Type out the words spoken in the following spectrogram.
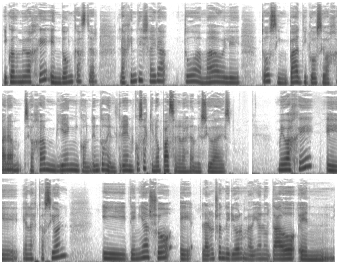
Y cuando me bajé en Doncaster, la gente ya era todo amable, todos simpáticos, se, bajaran, se bajaban bien y contentos del tren, cosas que no pasan en las grandes ciudades. Me bajé eh, en la estación y tenía yo, eh, la noche anterior me había anotado en,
